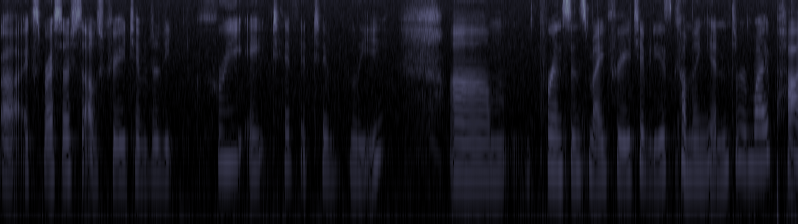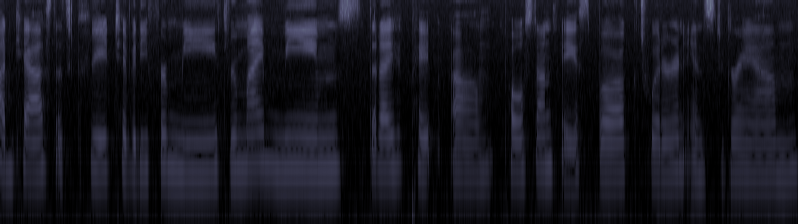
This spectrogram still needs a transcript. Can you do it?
uh, express ourselves creativity creatively. Um, for instance, my creativity is coming in through my podcast. That's creativity for me. Through my memes that I pay, um, post on Facebook, Twitter, and Instagram.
